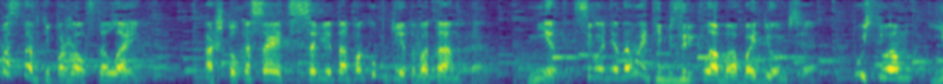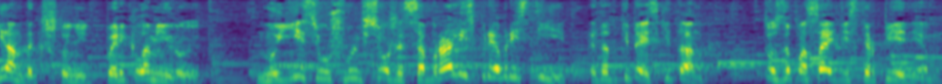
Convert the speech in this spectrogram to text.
Поставьте, пожалуйста, лайк. А что касается совета о покупке этого танка, нет, сегодня давайте без рекламы обойдемся. Пусть вам Яндекс что-нибудь порекламирует. Но если уж вы все же собрались приобрести этот китайский танк, то запасайтесь терпением.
